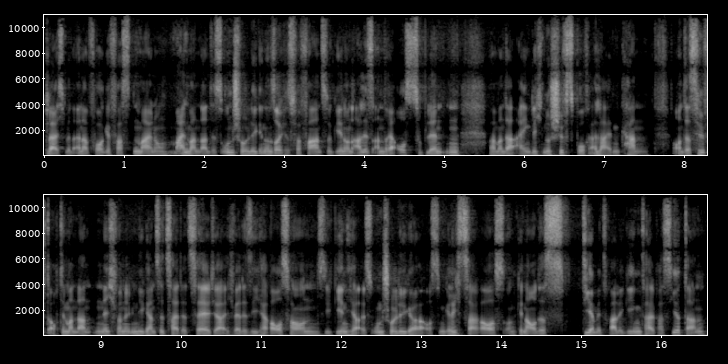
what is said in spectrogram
gleich mit einer vorgefassten Meinung, mein Mandant ist unschuldig, in ein solches Verfahren zu gehen und alles andere auszublenden, weil man da eigentlich nur Schiffsbruch erleiden kann. Und das hilft auch dem Mandanten nicht, wenn man ihm die ganze Zeit erzählt, ja, ich werde Sie hier raushauen, Sie gehen hier als Unschuldiger aus dem Gerichtssaal raus und genau das diametrale Gegenteil passiert dann,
